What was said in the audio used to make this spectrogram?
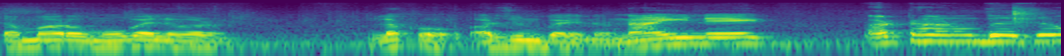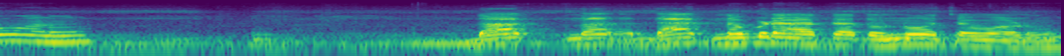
તમારો મોબાઈલ નંબર લખો અર્જુનભાઈનો. નાઇન એટ અઠાણું બે ચવાણું. દાંત દાંત નબળા હતા તો ન ચવાણું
